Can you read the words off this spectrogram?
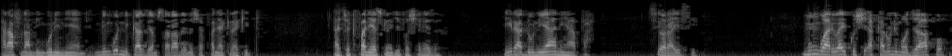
Halafu na mbinguni niende. Mbinguni ni kazi ya msalaba imeshafanya kila kitu. Alichokifanya yesu kinajitosheleza. Ila duniani hapa sio rahisi. Mungu aliwahi kushea kanuni mojawapo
